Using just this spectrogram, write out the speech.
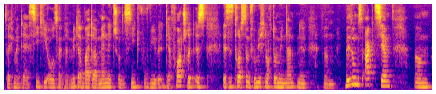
sag ich mal, der CTO seine Mitarbeiter managt und sieht, wie der Fortschritt ist. Es ist trotzdem für mich noch dominant eine ähm, Bildungsaktie. Ähm,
